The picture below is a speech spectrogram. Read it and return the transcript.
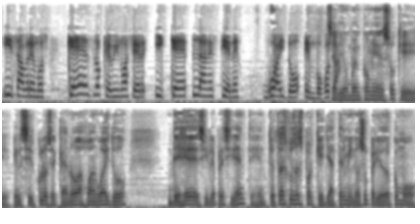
y sabremos qué es lo que vino a hacer y qué planes tiene Guaidó en Bogotá. Sería un buen comienzo que el círculo cercano a Juan Guaidó deje de decirle presidente, entre otras cosas porque ya terminó su periodo como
